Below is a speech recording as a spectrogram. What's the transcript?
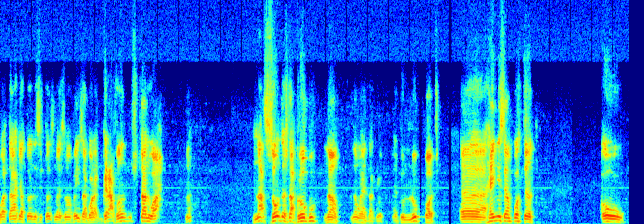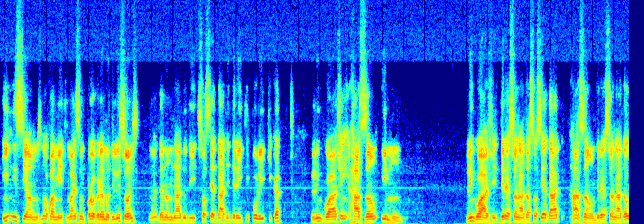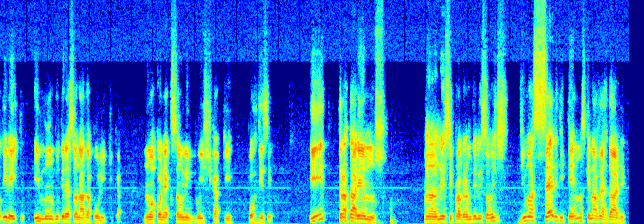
Boa tarde a todas e todos mais uma vez. Agora gravando, está no ar. Né? Nas ondas da Globo. Não, não é da Globo, é do NuPod. Uh, reiniciamos, portanto, ou iniciamos novamente mais um programa de lições, né, denominado de Sociedade, Direito e Política, Linguagem, Razão e Mundo. Linguagem direcionada à sociedade, razão direcionada ao direito e mundo direcionado à política. Numa conexão linguística aqui, por dizer. E trataremos, ah, nesse programa de lições, de uma série de temas que, na verdade,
